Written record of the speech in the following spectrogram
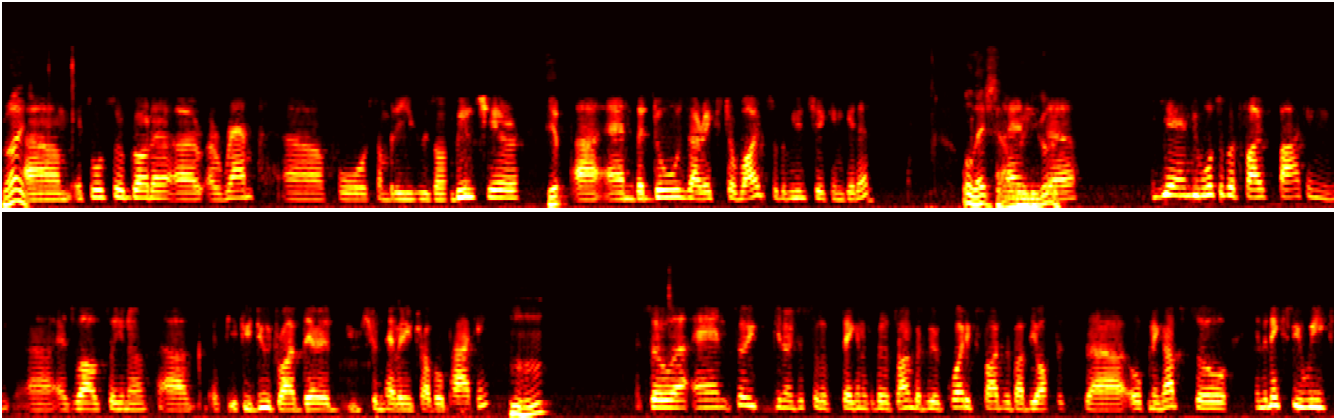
Right. Um, it's also got a, a, a ramp uh, for somebody who's on wheelchair, yep. uh, and the doors are extra wide so the wheelchair can get in. Well, that sounds and really good. Uh, yeah, and we've also got five parking uh, as well. So you know, uh, if if you do drive there, you shouldn't have any trouble parking. hmm So uh, and so you know, just sort of taking us a bit of time, but we're quite excited about the office uh, opening up. So in the next few weeks,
